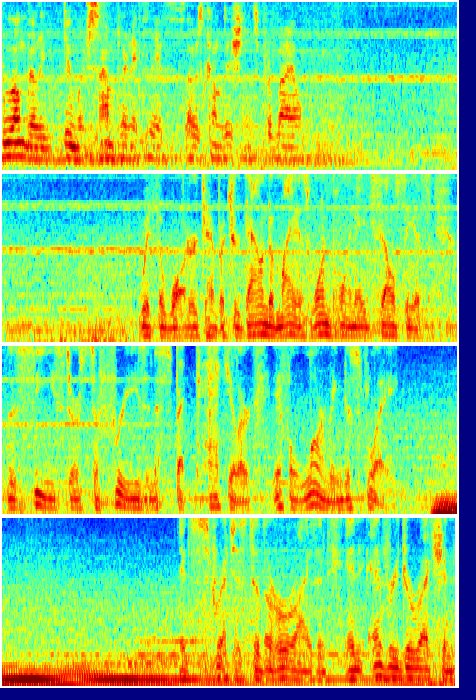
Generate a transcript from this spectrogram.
We won't be able to do much sampling if, if those conditions prevail. With the water temperature down to minus 1.8 Celsius, the sea starts to freeze in a spectacular, if alarming, display. It stretches to the horizon in every direction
